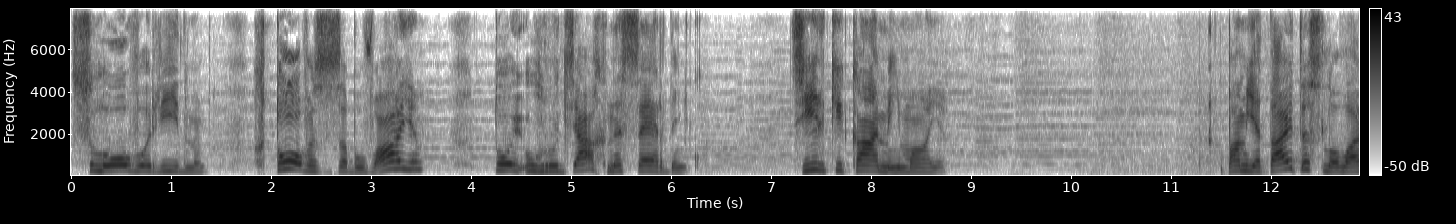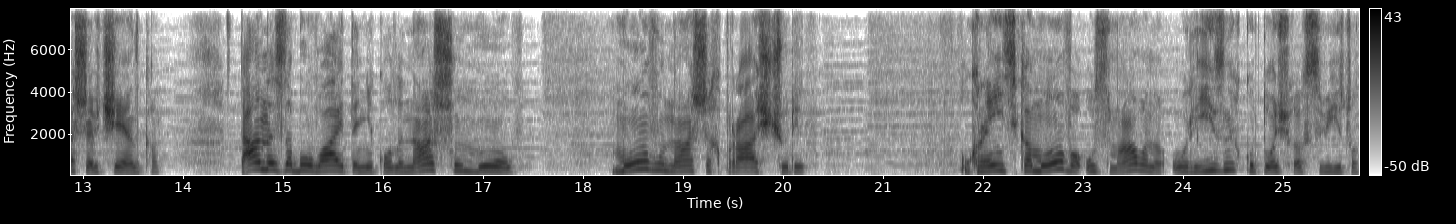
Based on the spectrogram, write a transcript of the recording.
слово рідне. Хто вас забуває, той у грудях не серденько, тільки камінь має. Пам'ятайте слова Шевченка та не забувайте ніколи нашу мову, мову наших пращурів. Українська мова узнавана у різних куточках світу.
